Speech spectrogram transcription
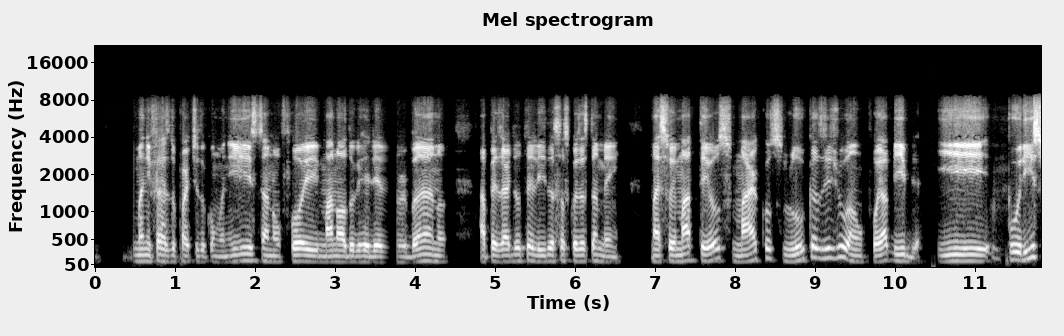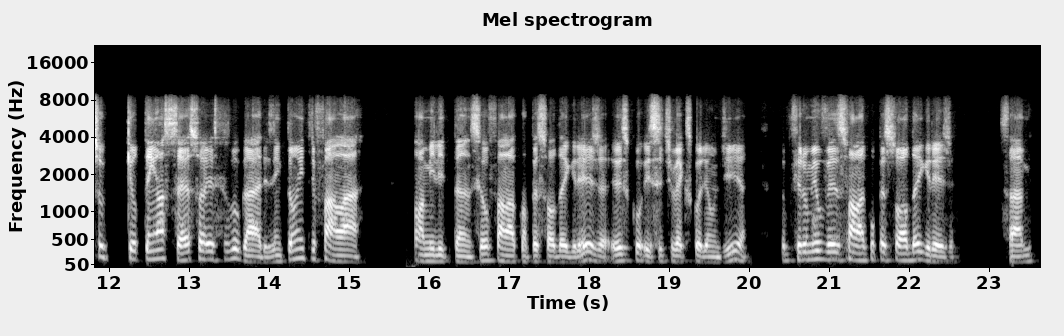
manifesto do Partido Comunista, não foi manual do guerrilheiro urbano, apesar de eu ter lido essas coisas também. Mas foi Mateus, Marcos, Lucas e João, foi a Bíblia. E por isso que eu tenho acesso a esses lugares. Então, entre falar com a militância ou falar com o pessoal da igreja, eu e se tiver que escolher um dia, eu prefiro mil vezes falar com o pessoal da igreja, sabe?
